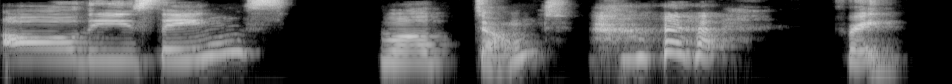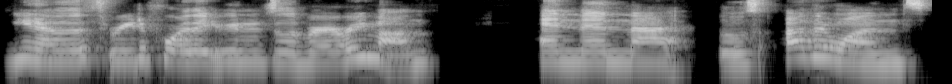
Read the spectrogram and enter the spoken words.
all these things. Well, don't. Create, you know, the three to four that you're going to deliver every month. And then that those other ones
